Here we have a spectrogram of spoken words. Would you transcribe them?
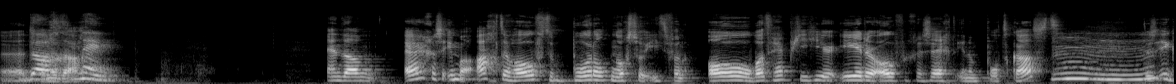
eh, dag. van de dag. Nee. En dan ergens in mijn achterhoofd borrelt nog zoiets van... Oh, wat heb je hier eerder over gezegd in een podcast? Mm. Dus ik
